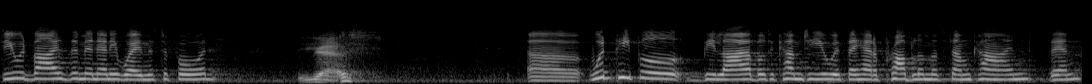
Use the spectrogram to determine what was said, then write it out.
Do you advise them in any way, Mr. Ford? Yes. Uh, would people be liable to come to you if they had a problem of some kind then?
